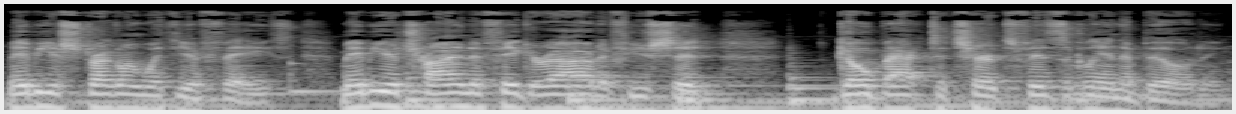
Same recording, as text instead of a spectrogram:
Maybe you're struggling with your faith. Maybe you're trying to figure out if you should go back to church physically in a building.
